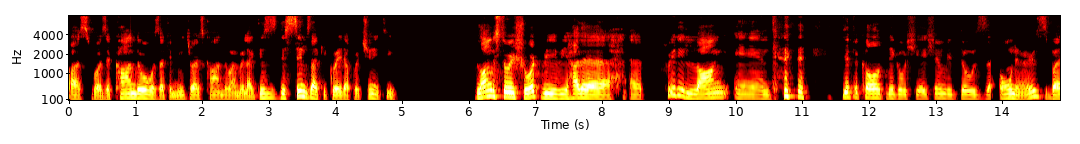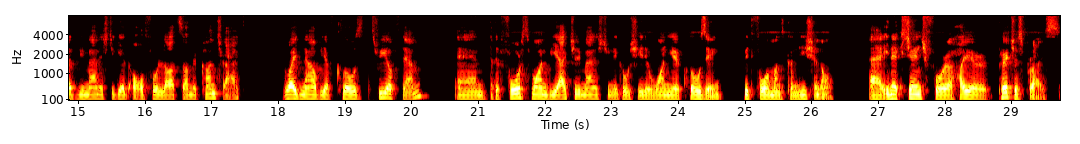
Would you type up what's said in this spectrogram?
us was a condo, was like a mid-rise condo. And we're like, this is, this seems like a great opportunity. Long story short, we, we had a, a pretty long and difficult negotiation with those owners, but we managed to get all four lots under contract. Right now, we have closed three of them. And the fourth one, we actually managed to negotiate a one year closing with four months conditional. Uh, in exchange for a higher purchase price,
